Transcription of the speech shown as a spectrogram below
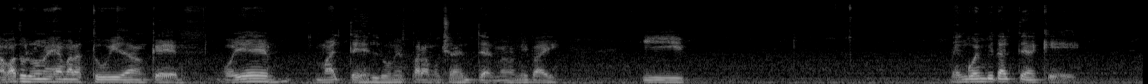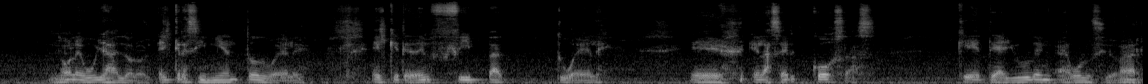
ama tu lunes y amarás tu vida, aunque hoy es martes, lunes para mucha gente, al menos en mi país. Y vengo a invitarte a que no le huyas al dolor. El crecimiento duele. El que te den feedback duele. Eh, el hacer cosas que te ayuden a evolucionar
